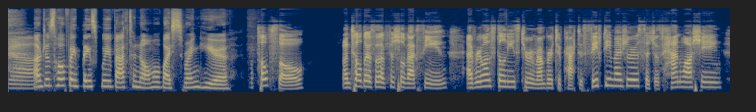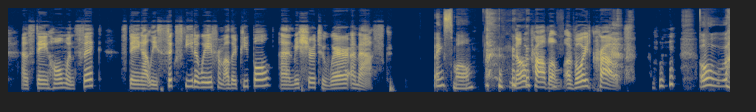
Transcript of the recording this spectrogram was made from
Yeah, I'm just hoping things will be back to normal by spring here. Let's hope so. Until there's an official vaccine, everyone still needs to remember to practice safety measures such as hand washing and staying home when sick, staying at least six feet away from other people, and make sure to wear a mask. Thanks, Mom. no problem. Avoid crowds. oh,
